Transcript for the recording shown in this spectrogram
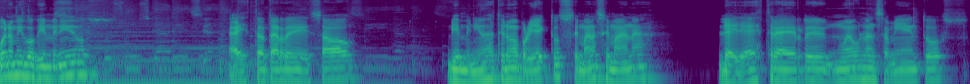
Bueno amigos, bienvenidos a esta tarde de sábado. Bienvenidos a este nuevo proyecto. Semana a semana, la idea es traerle nuevos lanzamientos,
